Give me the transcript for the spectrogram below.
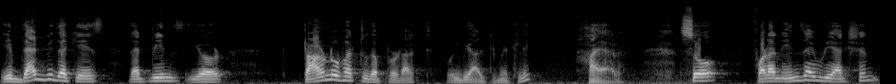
If that be the case, that means your turnover to the product will be ultimately higher. So, for an enzyme reaction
